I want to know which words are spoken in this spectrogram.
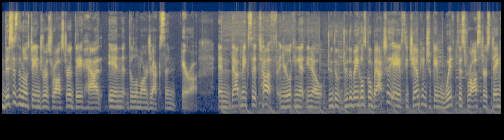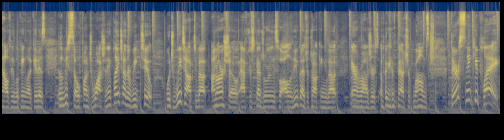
this is the most dangerous roster they've had in the Lamar Jackson era. And that makes it tough. And you're looking at, you know, do the do the Bengals go back to the AFC Championship game with this roster staying healthy, looking like it is? It'll be so fun to watch. And they play each other week two, which we talked about on our show after schedule release while all of you guys are talking about Aaron Rodgers up against Patrick Mahomes. They're sneaky play,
